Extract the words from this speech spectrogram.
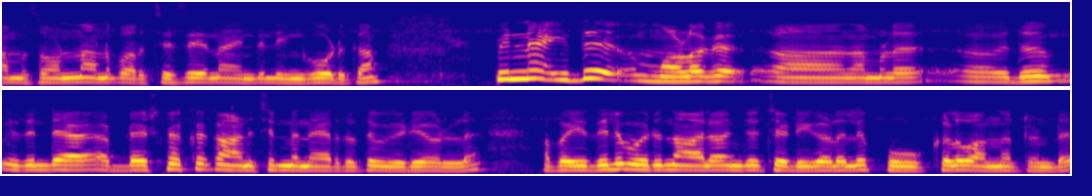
ആമസോണിൽ നിന്നാണ് പർച്ചേസ് ചെയ്യുന്നത്. അതിന്റെ ലിങ്ക് കൊടുക്കാം. പിന്നെ ഇത് മുളക് നമ്മൾ ഇത് ഇതിന്റെ അപ്ഡേഷനൊക്കെ കാണിച്ചിട്ടുണ്ട് നേരത്തെ വീഡിയോകളിൽ അപ്പോൾ ഇതിലും ഒരു നാലോ അഞ്ചോ ചെടികളിൽ പൂക്കൾ വന്നിട്ടുണ്ട്.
